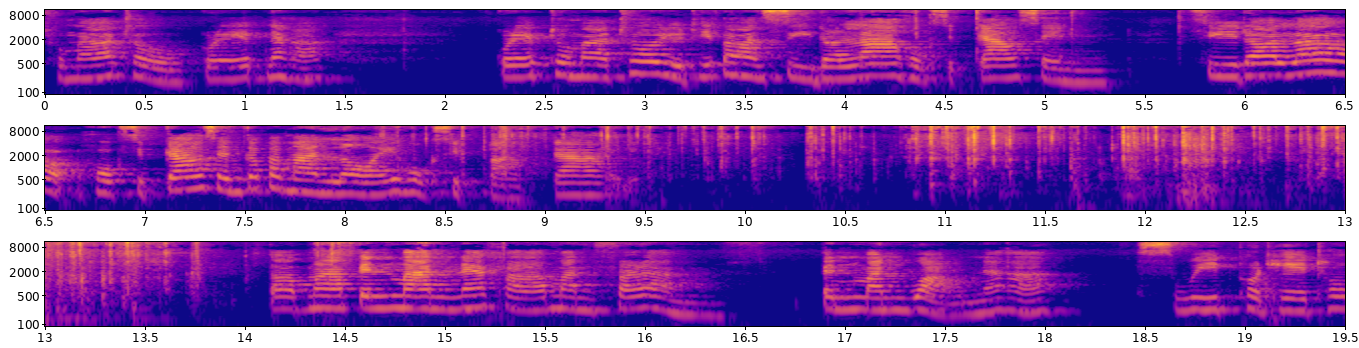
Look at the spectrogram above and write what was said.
tomato grape นะคะ grape tomato อยู่ที่ประมาณ 4 ดอลลาร์ 69 เซนต์4ดอลลาร์ 69 เซนต์ก็ประมาณ 160 บาทได้ ต่อมาเป็นมันนะคะ มันฝรั่ง เป็นมันหวานนะคะ sweet potato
